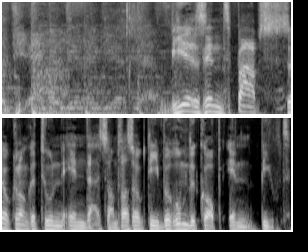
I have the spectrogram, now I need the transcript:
Und die Engel, die regiert Wir sind Papst, zo klonk het toen in Duitsland. Was ook die beroemde kop in beeld.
